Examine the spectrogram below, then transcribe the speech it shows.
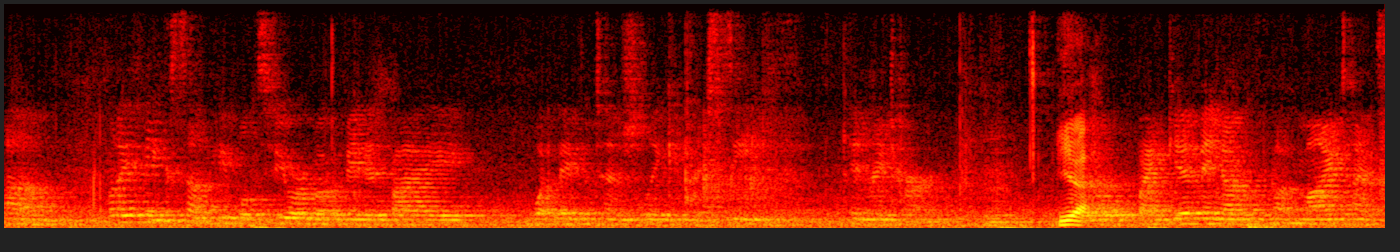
Um, but I think some people too are motivated by what they potentially can receive in return. yeah, So By giving of, of my time, so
